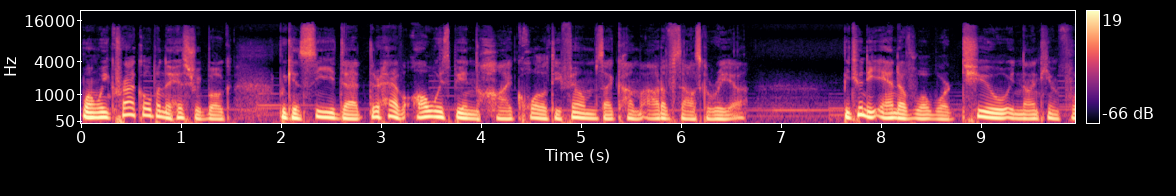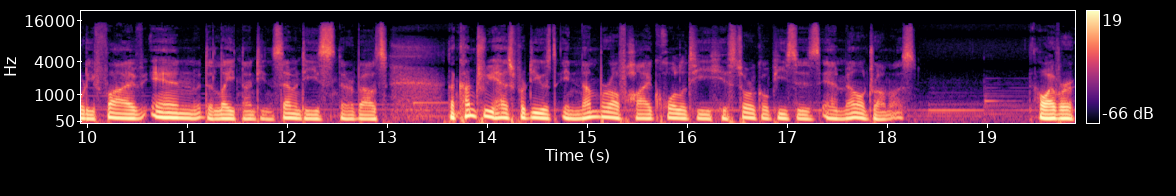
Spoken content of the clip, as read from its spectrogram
When we crack open the history book, we can see that there have always been high quality films that come out of South Korea. Between the end of World War II in 1945 and the late 1970s, thereabouts, the country has produced a number of high quality historical pieces and melodramas. However,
